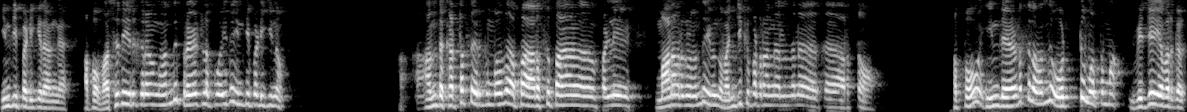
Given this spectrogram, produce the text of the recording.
இந்தி படிக்கிறாங்க? அப்போ வசதி இருக்கிறவங்க வந்து ப்ரைவேட்டில் போய் தான் இந்தி படிக்கணும். அந்த கட்டத்தை இருக்கும்போது அப்போ அரசு ப பள்ளி மாணவர்கள் வந்து இவங்க வஞ்சிக்கப்படுறாங்கன்னு தானே க- அர்த்தம். அப்போ இந்த இடத்துல வந்து ஒட்டு மொத்தமா விஜய் அவர்கள்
